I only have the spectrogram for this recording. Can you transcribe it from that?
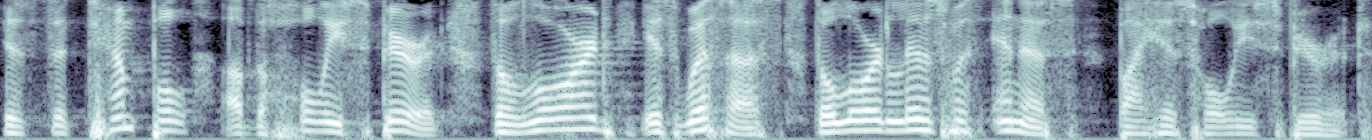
is the temple of the Holy Spirit. The Lord is with us. The Lord lives within us by His Holy Spirit.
